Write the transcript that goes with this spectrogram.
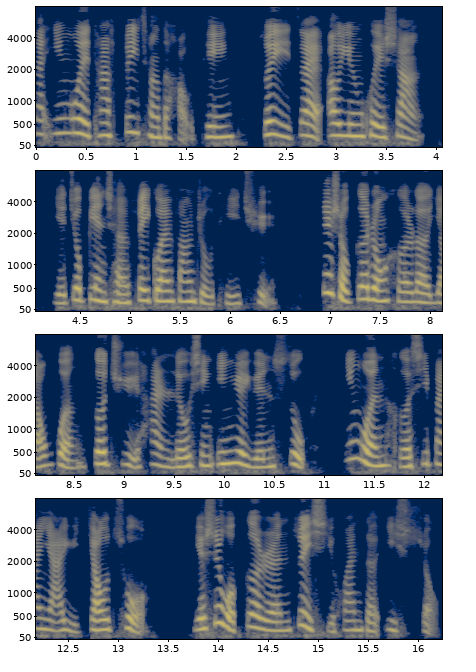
那因为它非常的好听。所以在奥运会上，也就变成非官方主题曲。这首歌融合了摇滚、歌剧和流行音乐元素，英文和西班牙语交错，也是我个人最喜欢的一首。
